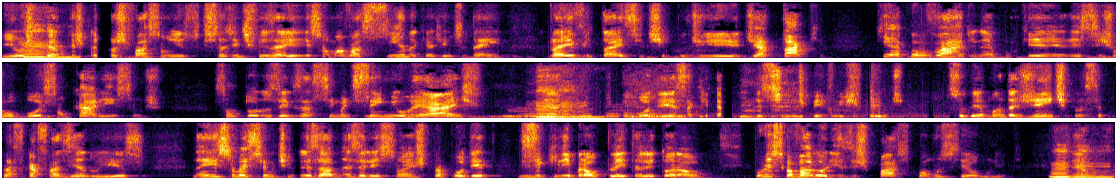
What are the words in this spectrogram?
E eu espero que as pessoas façam isso. Que se a gente fizer isso, é uma vacina que a gente tem para evitar esse tipo de, de ataque. Que é covarde, né? Porque esses robôs são caríssimos, são todos eles acima de 100 mil reais. Né? Um robô desse, aquele desse tipo de perfis feitos. Isso demanda gente para ficar fazendo isso. Né? Isso vai ser utilizado nas eleições para poder desequilibrar o pleito eleitoral. Por isso que eu valorizo espaço como o seu, Monique. Uhum. Né?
